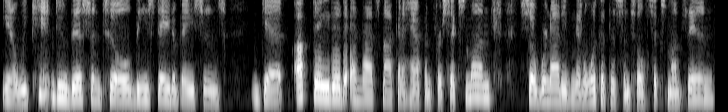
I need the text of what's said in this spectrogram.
You know, we can't do this until these databases get updated, and that's not going to happen for six months. So we're not even going to look at this until six months in.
